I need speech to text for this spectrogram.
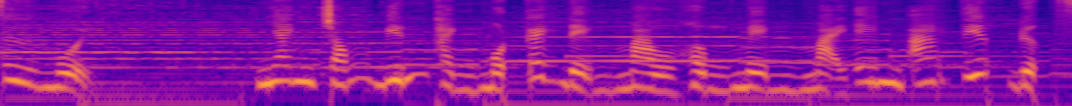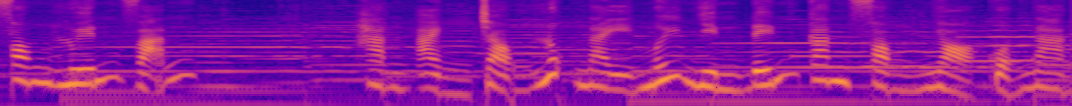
sư muội. Nhanh chóng biến thành một cách đệm màu hồng mềm mại êm ái tiếp được phong luyến vãn. Hàn ảnh trọng lúc này mới nhìn đến căn phòng nhỏ của nàng.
